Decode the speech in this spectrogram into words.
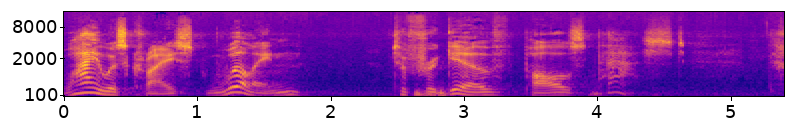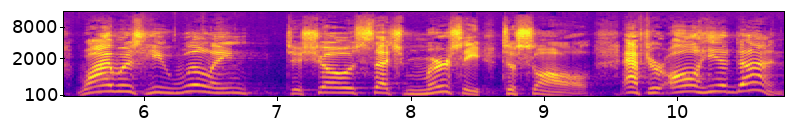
Why was Christ willing to forgive Paul's past? Why was he willing to show such mercy to Saul after all he had done?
